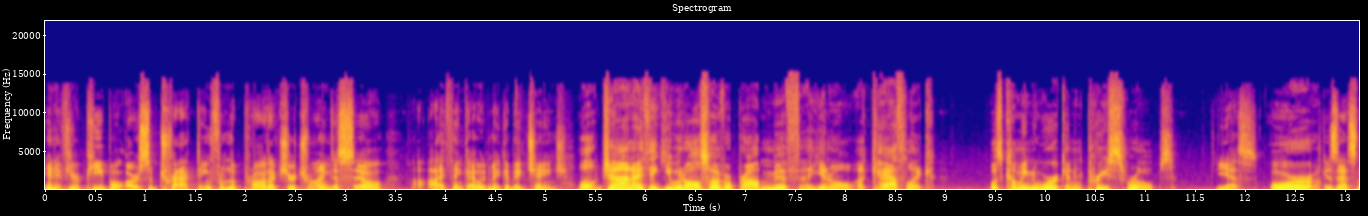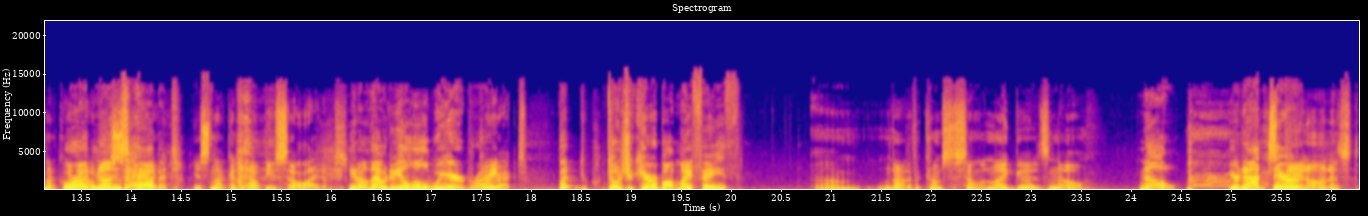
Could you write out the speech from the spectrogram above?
And if your people are subtracting from the products you're trying to sell, I think I would make a big change. Well, John, I think you would also have a problem if, uh, you know, a Catholic was coming to work in priest's robes. Yes. Or because that's not going or to a help nun's you sell habit. i- it's not going to help you sell items. You know, that would be a little weird, right? Correct. But don't you care about my faith? Um, not if it comes to selling my goods. No. No. You're not Just there. being honest.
